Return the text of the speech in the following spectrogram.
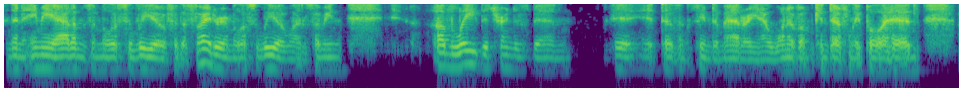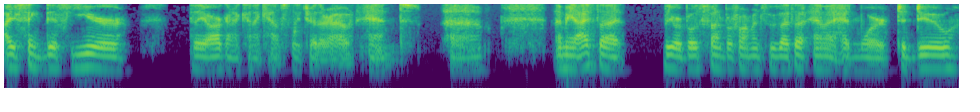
and then Amy Adams and Melissa Leo for The Fighter, and Melissa Leo won. So I mean, of late the trend has been it, it doesn't seem to matter. You know, one of them can definitely pull ahead. I think this year they are going to kind of cancel each other out, and uh, I mean I thought they were both fun performances. I thought Emma had more to do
